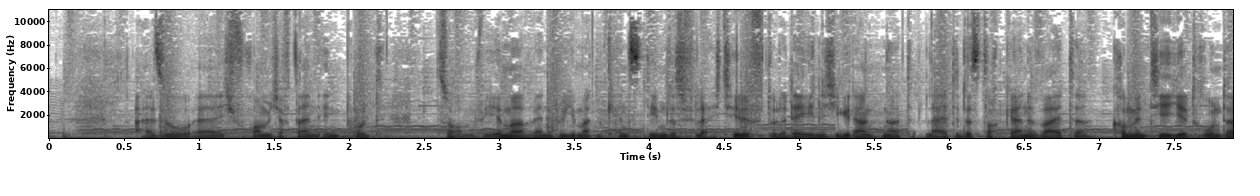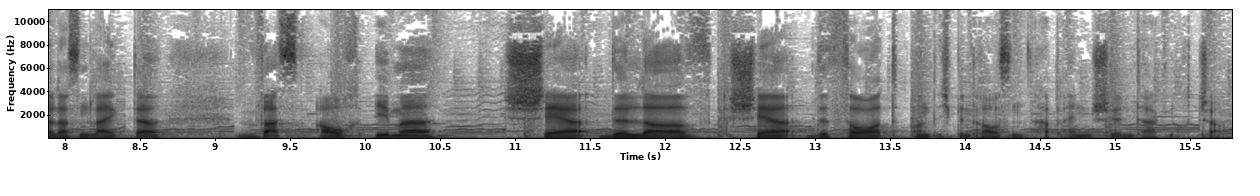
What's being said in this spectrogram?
Also äh, ich freue mich auf deinen Input. So, und wie immer, wenn du jemanden kennst, dem das vielleicht hilft oder der ähnliche Gedanken hat, leite das doch gerne weiter. Kommentier hier drunter, lass ein Like da. Was auch immer. Share the love, share the thought und ich bin draußen. Hab einen schönen Tag noch. Ciao.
